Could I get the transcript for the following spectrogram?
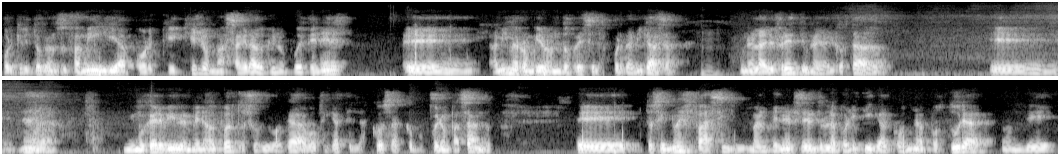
Porque le tocan a su familia, porque es lo más sagrado que uno puede tener. Eh, a mí me rompieron dos veces las puertas de mi casa, hmm. una la del frente y una la del costado. Eh, nada, mi mujer vive en Venado Tuerto, yo vivo acá, vos fijaste las cosas, cómo fueron pasando. Eh, entonces no es fácil mantenerse dentro de la política con una postura donde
